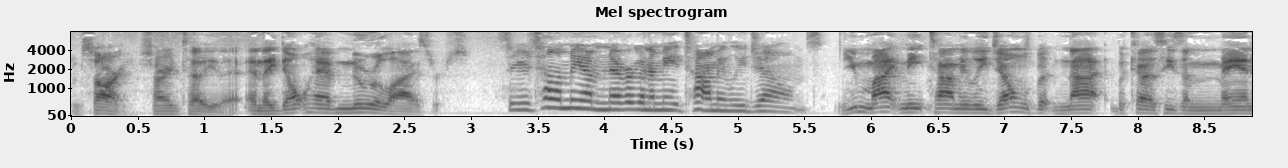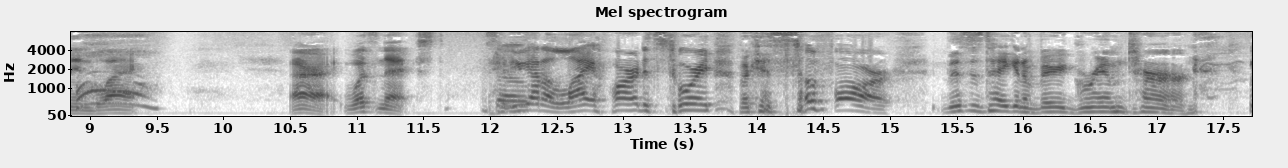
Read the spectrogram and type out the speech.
I'm sorry sorry to tell you that and they don't have neuralizers So you're telling me I'm never going to meet Tommy Lee Jones? You might meet Tommy Lee Jones, but not because he's a man in black. All right, what's next? So- Have you got a lighthearted story? Because so far, this is taking a very grim turn.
